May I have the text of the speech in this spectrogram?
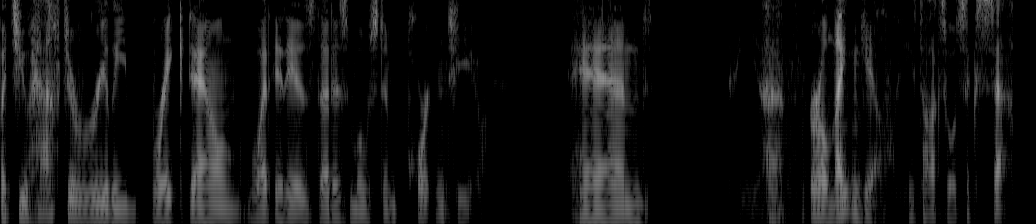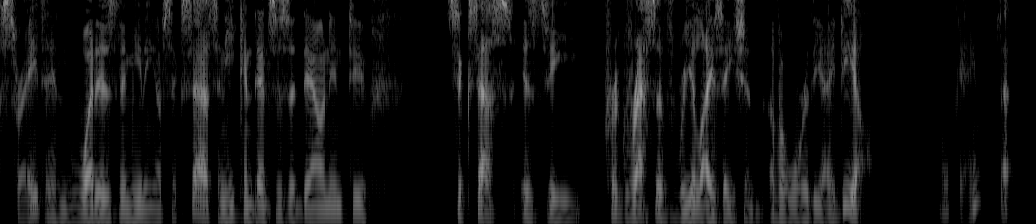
But you have to really break down what it is that is most important to you. And uh, earl nightingale he talks about success right? And what is the meaning of success? And he condenses it down into success is the progressive realization of a worthy ideal. Okay, that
